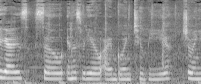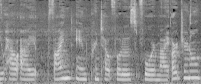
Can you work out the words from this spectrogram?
Hey guys, so in this video I am going to be showing you how I find and print out photos for my art journal.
